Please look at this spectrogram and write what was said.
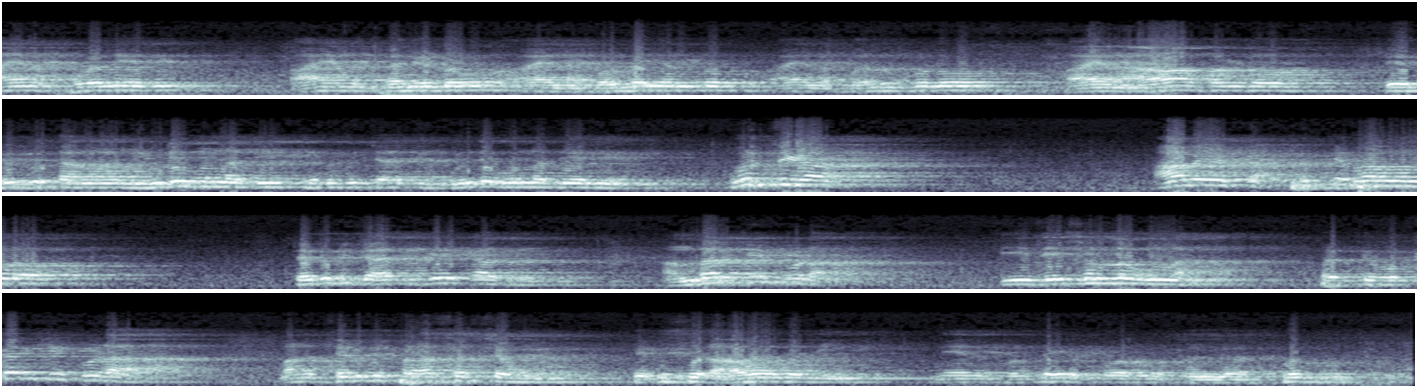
ఆయన పోలేదు ఆయన ధనిలో ఆయన హృదయంలో ఆయన పలుకులో ఆయన ఆవాహంలో తెలుగుతనం నిండి ఉన్నది తెలుగు జాతి గుండె ఉన్నది అని పూర్తిగా ఆమె యొక్క ప్రతిభావంలో తెలుగు జాతికే కాదు అందరికీ కూడా ఈ దేశంలో ఉన్న ప్రతి ఒక్కరికి కూడా మన తెలుగు ప్రాశస్యం తెలిసి రావాలని నేను హృదయపూర్వకంగా కోరుకుంటున్నాను.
